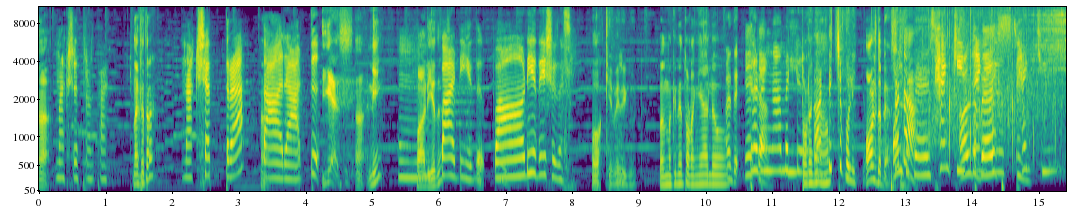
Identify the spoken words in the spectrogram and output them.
നക്ഷത്ര നക്ഷത്ര? നക്ഷത്ര താരാട്ട്. യെസ് ആ നീ പാടിയത്? പാടിയത്. പാടിയത് യേശുദാസ് ഓക്കെ വെരി ഗുഡ് അപ്പൊ നമുക്കിനി തുടങ്ങിയാലോ? അതെ. തുടങ്ങാമല്ലോ. തുടങ്ങാം. അടിച്ചു പൊളി all the best All the best. Thank you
